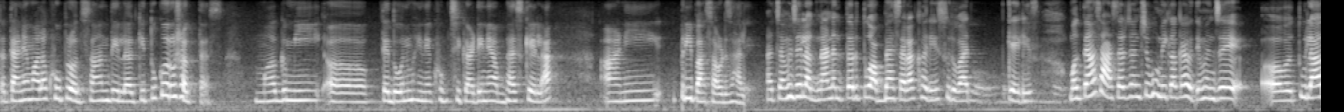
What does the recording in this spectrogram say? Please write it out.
तर त्याने मला खूप प्रोत्साहन दिलं की तू करू शकतेस. मग मी ते दोन महिने खूप चिकाटीने अभ्यास केला आणि प्री पासआउट झाले. अच्छा म्हणजे लग्नानंतर तू अभ्यासाला खरी सुरुवात केलीस. मग तेव्हा सासरच्यांची भूमिका काय होती? म्हणजे अ, तुला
